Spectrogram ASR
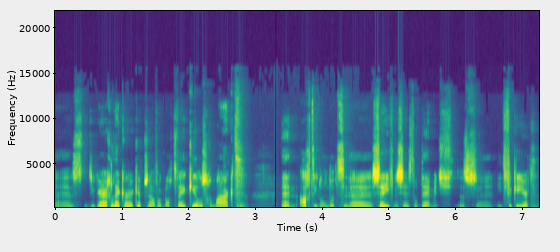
Dat is natuurlijk erg lekker. Ik heb zelf ook nog twee kills gemaakt. En 1867 damage. Dat is uh, niet verkeerd.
